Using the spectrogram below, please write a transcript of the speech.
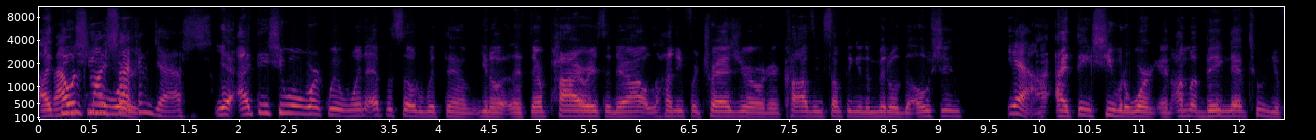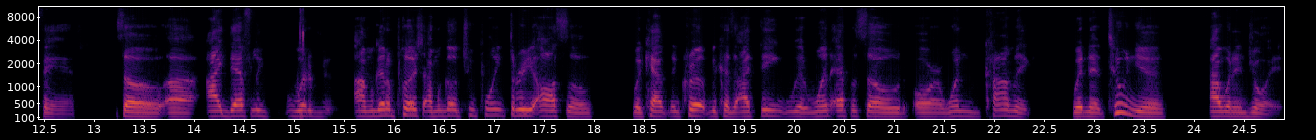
I that was my second guess. Yeah, I think she will work with one episode with them. You know, if they're pirates and they're out hunting for treasure or they're causing something in the middle of the ocean. Yeah, I, I think she would have worked. And I'm a big Neptunia fan, so uh, I definitely would have. I'm gonna push. I'm gonna go 2.3 also with Captain Crook because I think with one episode or one comic with Neptunia, I would enjoy it.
